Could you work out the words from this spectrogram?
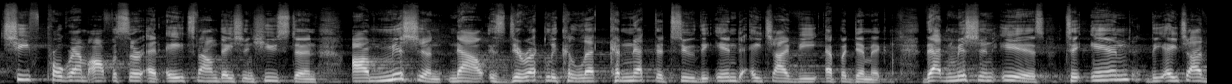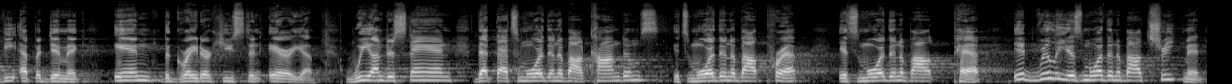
chief program officer at AIDS Foundation Houston, our mission now is directly collect, connected to the end HIV epidemic. That mission is to end the HIV epidemic in the greater Houston area. We understand that that's more than about condoms, it's more than about PrEP, it's more than about PEP. It really is more than about treatment.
